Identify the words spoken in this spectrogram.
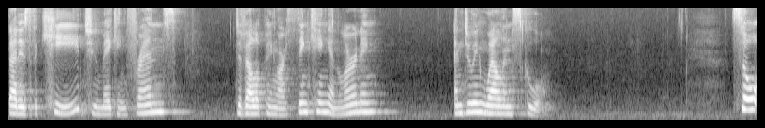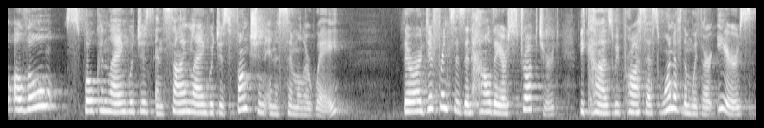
that is the key to making friends, developing our thinking and learning, and doing well in school. So, although spoken languages and sign languages function in a similar way, there are differences in how they are structured because we process one of them with our ears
